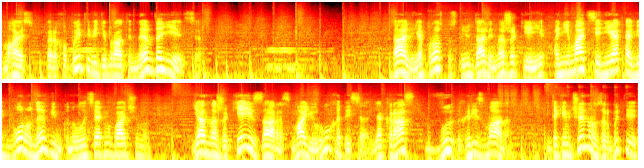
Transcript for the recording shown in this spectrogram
Намагаюсь перехопити, відібрати, не вдається. Далі, я просто стою далі на жакеї. Анімація ніяка відбору не ввімкнулася, як ми бачимо. Я на жакеї зараз маю рухатися якраз в Грізмана. І таким чином зробити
